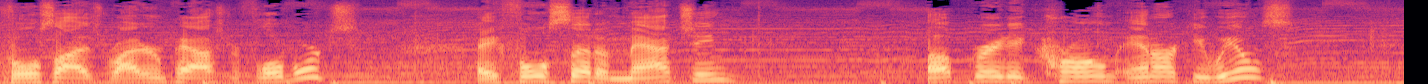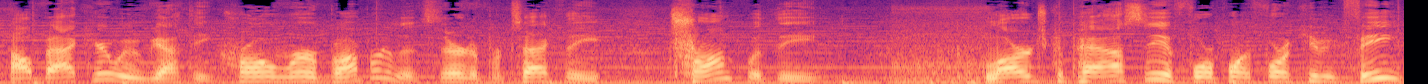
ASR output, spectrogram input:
Full size rider and passenger floorboards, a full set of matching upgraded chrome Anarchy wheels. Out back here we've got the chrome rear bumper that's there to protect the trunk with the large capacity of 4.4 cubic feet.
